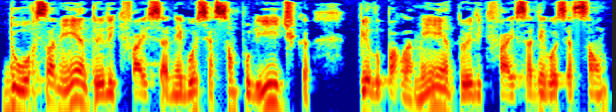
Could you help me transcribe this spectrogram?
do orçamento, ele que faz a negociação política pelo parlamento, ele que faz a negociação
